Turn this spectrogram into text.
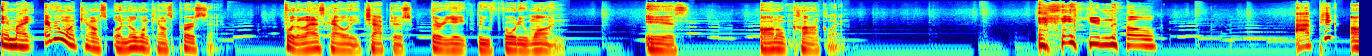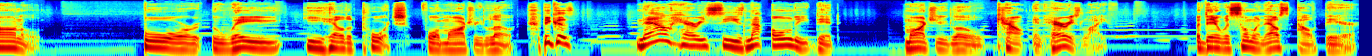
And my Everyone Counts or No One Counts person for The Last Coyote chapters 38 through 41 is Arnold Conklin. And you know, I picked Arnold for the way he held a torch for Marjorie Lowe because now Harry sees not only did Marjorie Lowe count in Harry's life, but there was someone else out there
